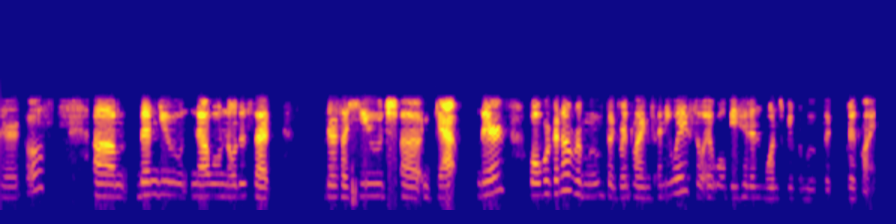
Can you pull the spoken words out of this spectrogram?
There it goes. Um, then you now will notice that there's a huge uh, gap there. Well, we're going to remove the grid lines anyway, so it will be hidden once we remove the grid lines.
